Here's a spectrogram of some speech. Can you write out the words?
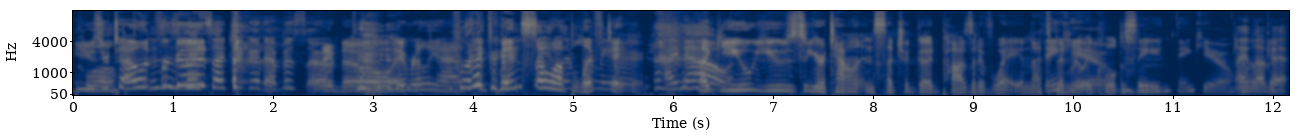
Use your talent This for good. been such a good episode. I know it really has. What it's great been so uplifting. premiere. I know. Like you used your talent in such a good, positive way, and that's Thank been really cool to see. Mhm. Thank you. I love it.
